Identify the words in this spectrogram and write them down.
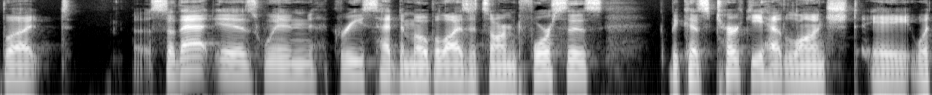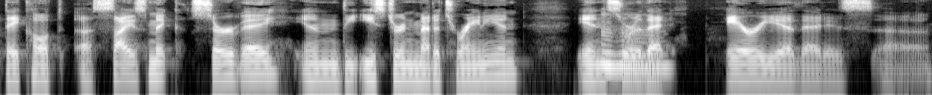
But uh, so that is when Greece had to mobilize its armed forces because Turkey had launched a what they called a seismic survey in the eastern Mediterranean in sort of that area that is uh,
